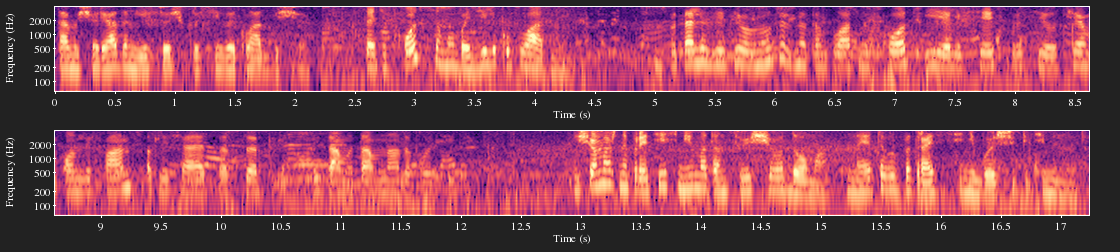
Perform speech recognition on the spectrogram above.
Там еще рядом есть очень красивое кладбище. Кстати, вход в саму базилику платный. Мы пытались зайти вовнутрь, но там платный вход, и Алексей спросил, чем OnlyFans отличается от церкви. И там, и там надо платить. Еще можно пройтись мимо танцующего дома. На это вы потратите не больше пяти минут.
